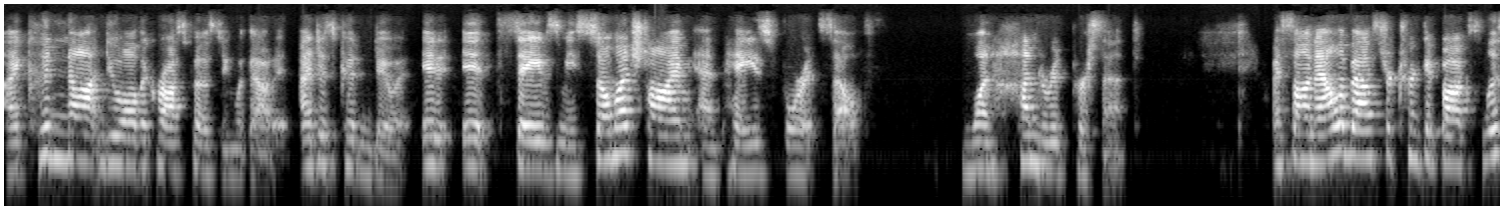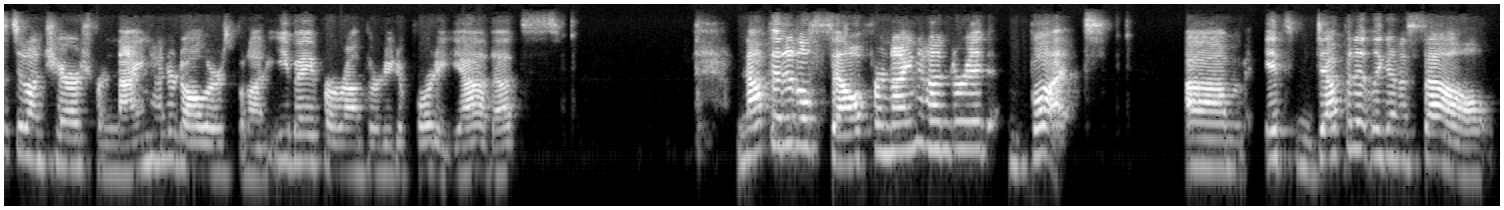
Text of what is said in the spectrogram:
I could not do all the cross posting without it. I just couldn't do it. It it saves me so much time and pays for itself. 100%. I saw an alabaster trinket box listed on Chairish for $900, but on eBay for around 30 to 40. Yeah, that's not that it'll sell for 900, but um, it's definitely going to sell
